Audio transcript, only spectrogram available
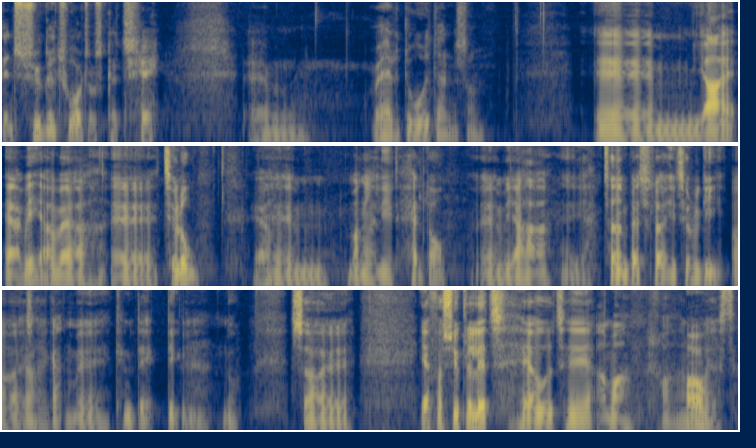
den cykeltur, du skal tage. Øh, hvad er det, du er uddannet som? øh, jeg er ved at være øh, teolog. Ja. Øh, mangler lige et halvt år. Øh, men jeg har øh, ja, taget en bachelor i teologi og er Ja. så i gang med kandidatdelen nu. Så øh, jeg får cyklet lidt herude til Amager fra Og- Nordvest.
